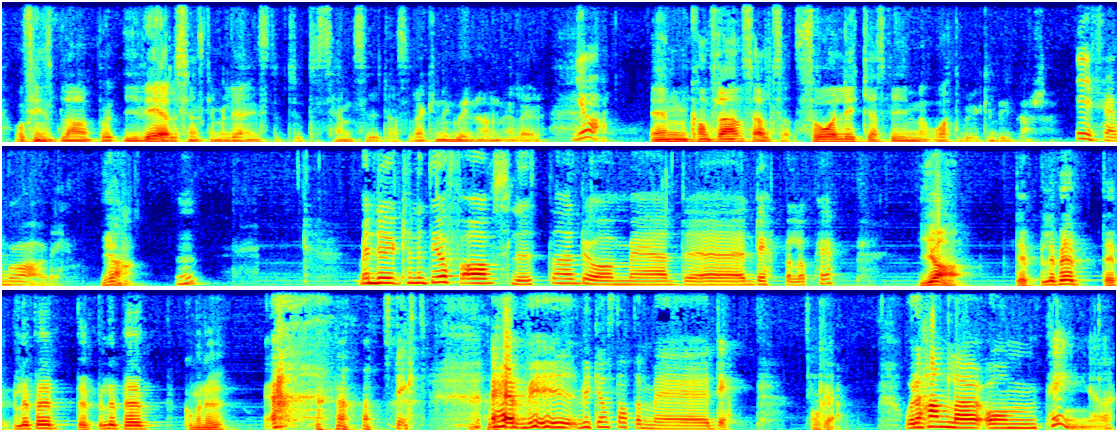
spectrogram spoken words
och finns bland annat på IVL, Svenska Miljöinstitutets hemsida. Så där kan ni gå in och anmäla er. Ja, En konferens alltså. Så lyckas vi med återbruk i byggbranschen. i februari. Ja. Men du, kan inte jag få avsluta då med eh, depp eller pepp? Ja, deppelepepp, deppelepepp, deppelepepp. Kommer nu. Snyggt. Eh, vi, vi kan starta med depp. Jag. Och det handlar om pengar.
